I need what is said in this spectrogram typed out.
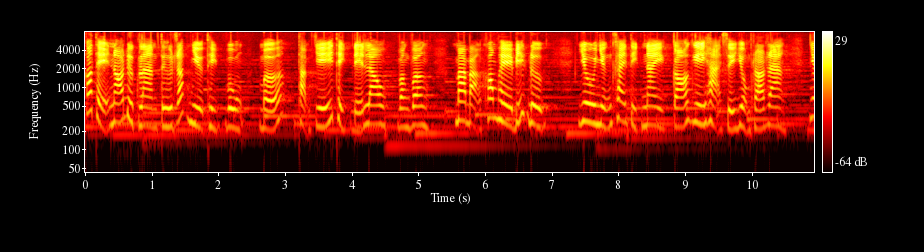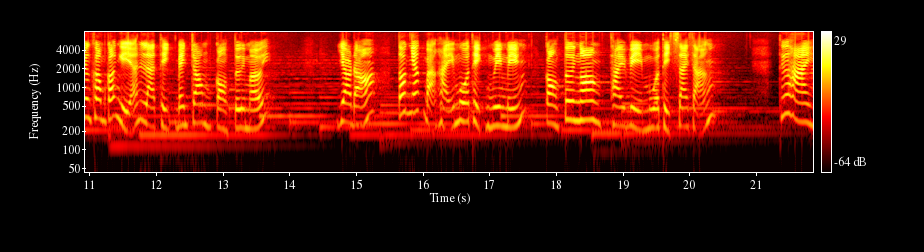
Có thể nó được làm từ rất nhiều thịt vụn, mỡ, thậm chí thịt để lâu, vân vân mà bạn không hề biết được. Dù những khay thịt này có ghi hạn sử dụng rõ ràng, nhưng không có nghĩa là thịt bên trong còn tươi mới. Do đó, tốt nhất bạn hãy mua thịt nguyên miếng, còn tươi ngon thay vì mua thịt sai sẵn. Thứ hai,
